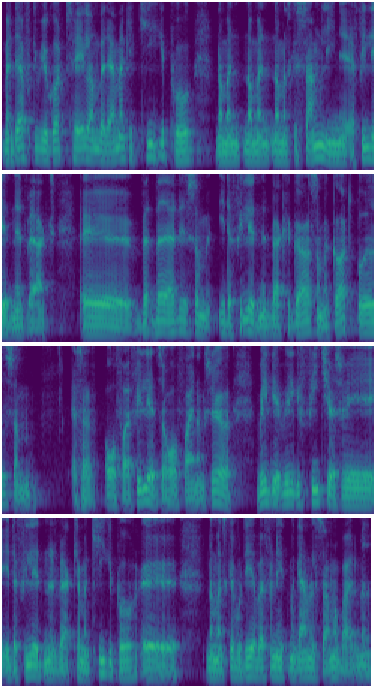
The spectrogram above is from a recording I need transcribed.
men derfor kan vi jo godt tale om, hvad det er, man kan kigge på, når man, når man, når man skal sammenligne affiliate-netværk. Øh, hvad, hvad er det, som et affiliate-netværk kan gøre, som er godt, både som altså over for affiliates over for annoncører, hvilke, hvilke features ved et affiliate-netværk kan man kigge på, øh, når man skal vurdere, hvad for et man gerne vil samarbejde med?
